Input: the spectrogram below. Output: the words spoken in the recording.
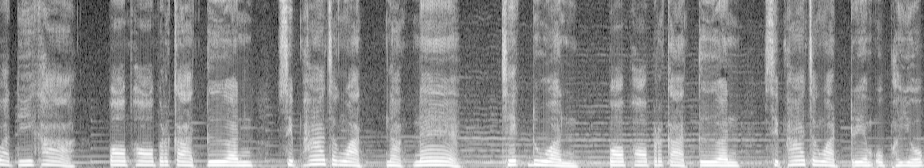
วัสดีค่ะ ปอพประกาศเตือน 15 จังหวัดหนักแน่ เช็คด่วน ปอพประกาศเตือน 15 จังหวัดเตรียมอพยพ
